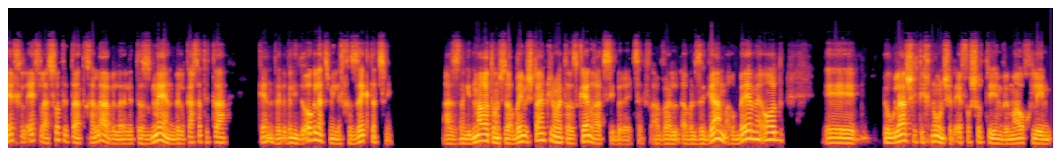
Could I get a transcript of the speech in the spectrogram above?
איך, איך לעשות את ההתחלה ולתזמן ולקחת את ה... כן, ולדאוג לעצמי, לחזק את עצמי. אז נגיד מרתון שזה 42 קילומטר, אז כן רצתי ברצף, אבל, אבל זה גם הרבה מאוד אה, פעולה של תכנון, של איפה שותים ומה אוכלים.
